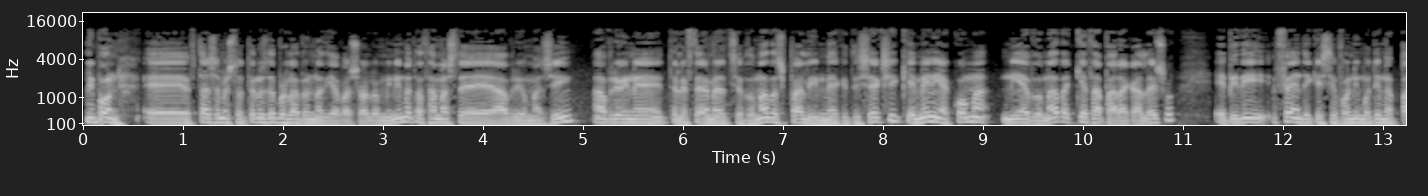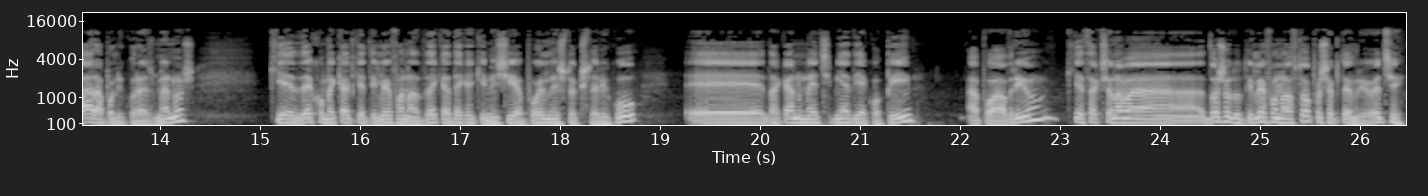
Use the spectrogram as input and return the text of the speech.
Λοιπόν, ε, φτάσαμε στο τέλος. Δεν προλαβαίνω να διαβάσω άλλο μηνύματα. Θα είμαστε αύριο μαζί. Αύριο είναι τελευταία μέρα της εβδομάδας, πάλι μέχρι τις 6 και μένει ακόμα μία εβδομάδα. Και θα παρακαλέσω, επειδή φαίνεται και στη φωνή μου ότι είμαι πάρα πολύ κουρασμένος και δέχομαι κάποια τηλέφωνα 10-10 και μισή από Έλληνες του εξωτερικού, ε, θα κάνουμε έτσι μια διακοπή από αύριο και θα ξαναδώσω το τηλέφωνο αυτό από Σεπτέμβριο, έτσι.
